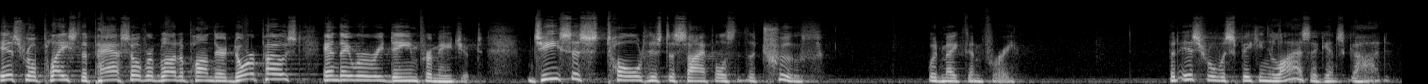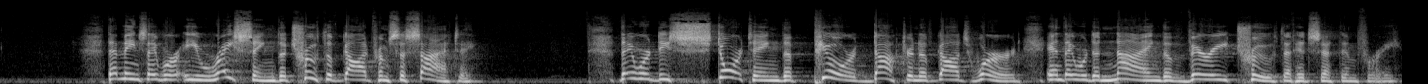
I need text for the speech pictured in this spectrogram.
Israel placed the Passover blood upon their doorpost and they were redeemed from Egypt. Jesus told his disciples that the truth would make them free. But Israel was speaking lies against God. That means they were erasing the truth of God from society. They were distorting the pure doctrine of God's Word, and they were denying the very truth that had set them free.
